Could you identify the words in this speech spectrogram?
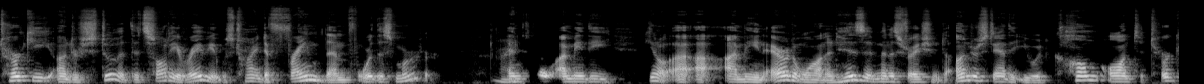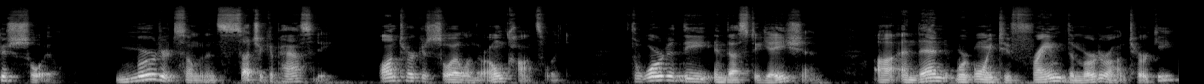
Turkey understood that Saudi Arabia was trying to frame them for this murder, right. and so I mean the you know I, I mean Erdogan and his administration to understand that you would come onto Turkish soil murdered someone in such a capacity on Turkish soil in their own consulate, thwarted the investigation, uh, and then we're going to frame the murder on Turkey.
